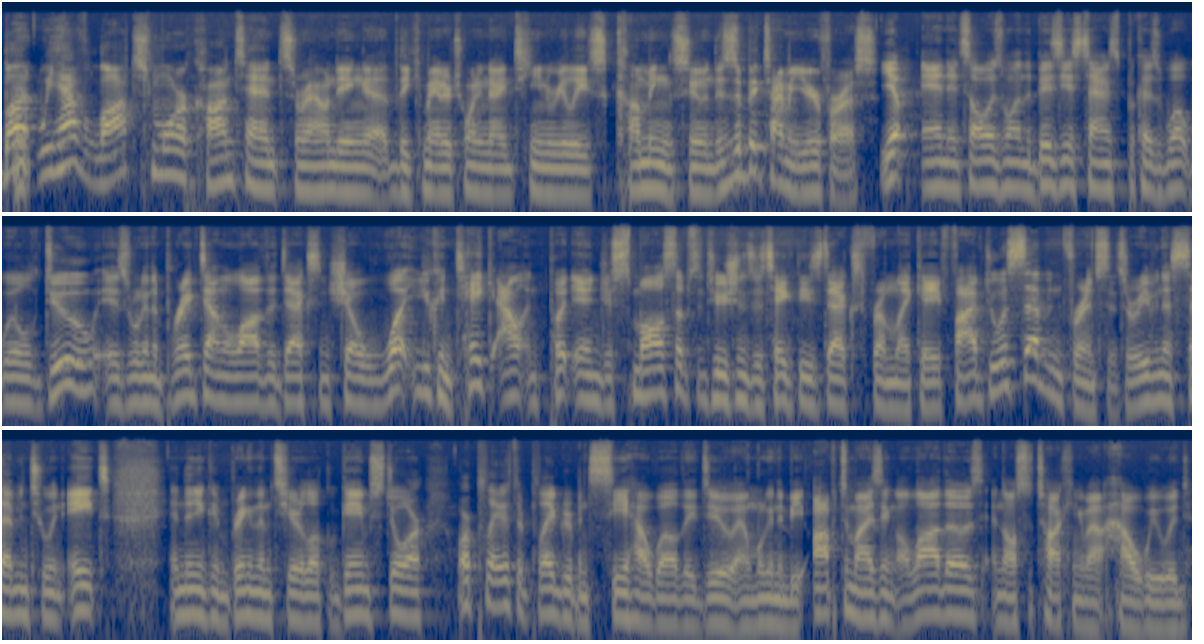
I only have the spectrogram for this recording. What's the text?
But we have lots more content surrounding uh, the Commander 2019 release coming soon. This is a big time of year for us. Yep, and it's always one of the busiest times because what we'll do is we're going to break down a lot of the decks and show what you can take out and put in just small substitutions to take these decks from like a 5 to a 7, for instance, or even a 7 to an 8, and then you can bring them to your local game store or play with your playgroup and see how well they do. And we're going to be optimizing a lot of those and also talking about how we would,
